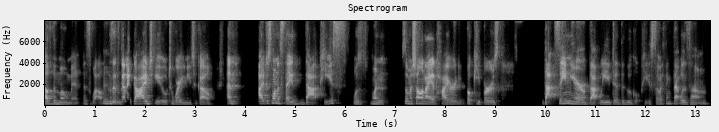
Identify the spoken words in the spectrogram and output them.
of the moment as well because mm-hmm. it's going to guide you to where you need to go and i just want to say that piece was when so michelle and i had hired bookkeepers that same year that we did the google piece so i think that was um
